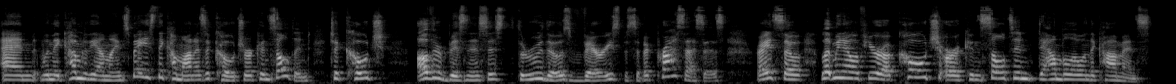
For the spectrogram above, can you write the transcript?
And when they come to the online space, they come on as a coach or a consultant to coach other businesses through those very specific processes, right? So let me know if you're a coach or a consultant down below in the comments.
